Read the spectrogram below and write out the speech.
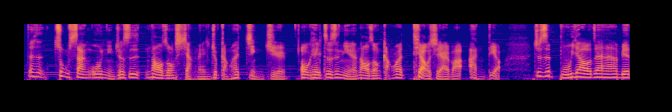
但是住山屋，你就是闹钟响了，你就赶快警觉，OK，这是你的闹钟，赶快跳起来把它按掉。就是不要在那边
